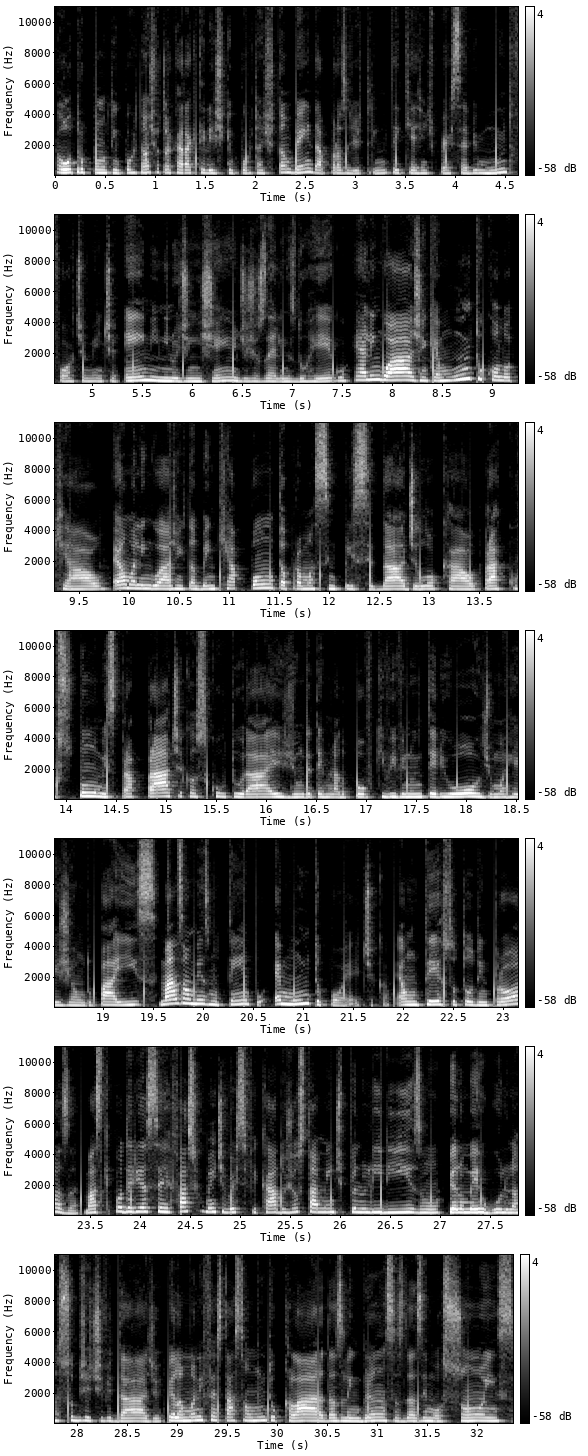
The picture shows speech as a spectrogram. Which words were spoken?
outro ponto importante, outra característica importante também da prosa de 30 e que a gente percebe muito fortemente em Menino de Engenho, de José Lins do Rego, é a linguagem que é muito coloquial, é uma linguagem também que aponta para uma simplicidade local, para costumes, para práticas culturais de um determinado povo que vive no interior de uma região do país, mas ao mesmo tempo é muito poética. É um texto todo em prosa, mas que poderia ser facilmente versificado justamente pelo lirismo, pelo mergulho na subjetividade, pela manifestação muito clara das lembranças, das emoções,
